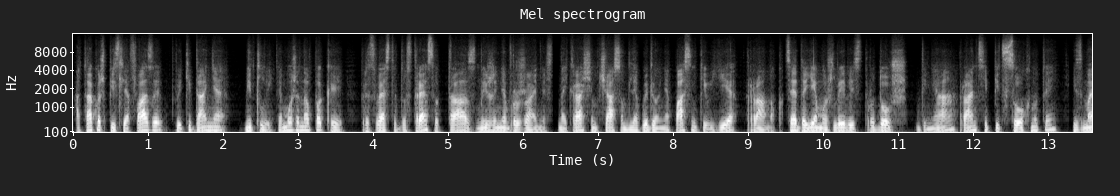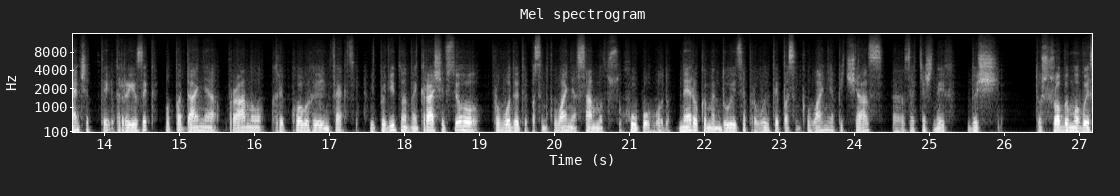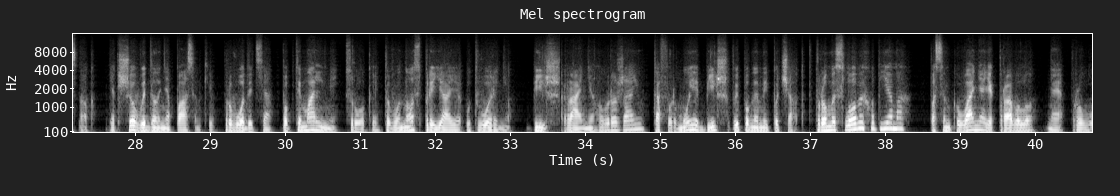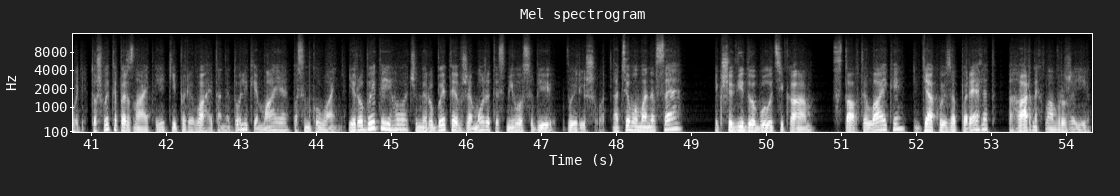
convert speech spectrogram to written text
а також після фази викидання мітли. Це може навпаки призвести до стресу та зниження врожайності. Найкращим часом для видалення пасинків є ранок. Це дає можливість впродовж дня вранці підсохнути і зменшити ризик попадання в рану грибкової інфекції. Відповідно, найкраще всього проводити пасинкування саме в суху погоду. Не рекомендується проводити пасинкування під час е, затяжних дощів. Тож робимо висновок. Якщо видалення пасинків проводиться в оптимальні сроки, то воно сприяє утворенню більш раннього врожаю та формує більш виповнений початок. В промислових об'ємах пасинкування, як правило, не проводять. Тож ви тепер знаєте, які переваги та недоліки має пасинкування. І робити його чи не робити вже можете сміло собі вирішувати. На цьому в мене все. Якщо відео було цікавим, ставте лайки. Дякую за перегляд, гарних вам врожаїв!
